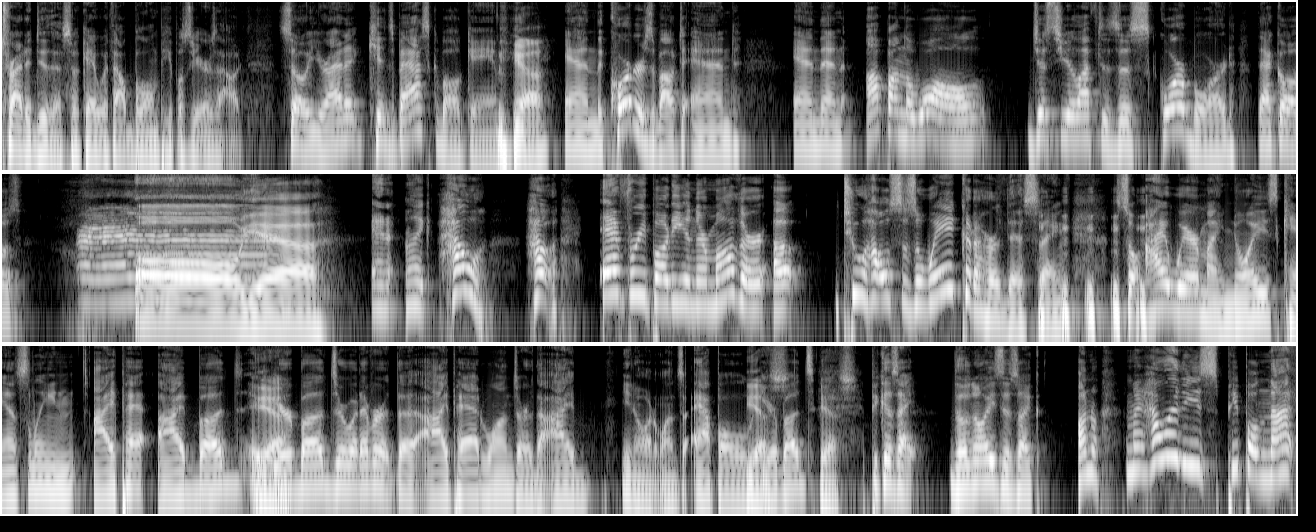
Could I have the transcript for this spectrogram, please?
try to do this, okay, without blowing people's ears out. So you're at a kids basketball game, Yeah. and the quarter's about to end, and then up on the wall, just to your left, is this scoreboard that goes. Oh yeah. And I'm like, how how everybody and their mother uh, two houses away could have heard this thing. so I wear my noise canceling iPad iBuds Yeah. earbuds or whatever, the iPad ones or the i you know what it ones, Apple Yes, earbuds. yes. Because I the noise is like! I'm like, how are these people not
